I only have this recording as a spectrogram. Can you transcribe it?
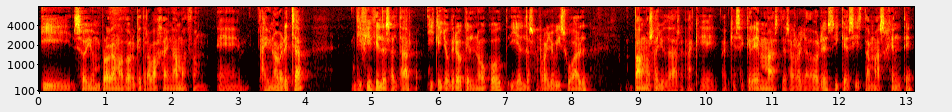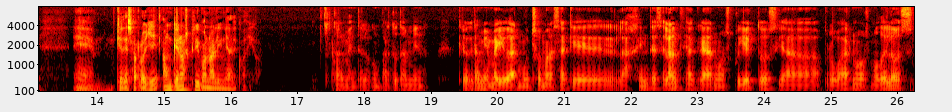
y soy un programador que trabaja en Amazon. Eh, hay una brecha difícil de saltar y que yo creo que el no-code y el desarrollo visual vamos a ayudar a que, a que se creen más desarrolladores y que exista más gente eh, que desarrolle, aunque no escriba una línea de código. Totalmente, lo comparto también. Creo que también va a ayudar mucho más a que la gente se lance a crear nuevos proyectos y a probar nuevos modelos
